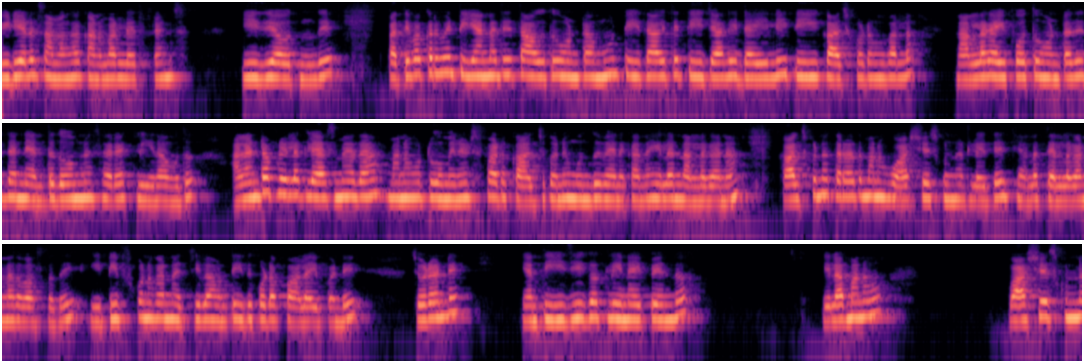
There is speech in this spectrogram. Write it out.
వీడియోలో సమంగా కనబడలేదు ఫ్రెండ్స్ ఈజీ అవుతుంది. ప్రతి ఒక్కరి టీ అన్నది తాగుతూ ఉంటాము. టీ తాగితే టీ జాలి డైలీ టీ కాచుకోవడం వల్ల నల్లగా అయిపోతూ ఉంటుంది దాన్ని ఎంత దోమినా సరే క్లీన్ అవ్వదు. అలాంటప్పుడు ఇలా గ్లాస్ మీద మనం టూ మినిట్స్ పాటు కాల్చుకొని ముందు వెనకన ఇలా నల్లగాన కాల్చుకున్న తర్వాత మనం వాష్ చేసుకున్నట్లయితే చాలా తెల్లగన్నది వస్తుంది. ఈ టిప్స్ కనుక నచ్చేలా ఉంటే ఇది కూడా ఫాలో అయిపోండి. చూడండి ఎంత ఈజీగా క్లీన్ అయిపోయిందో. ఇలా మనం వాష్ చేసుకున్న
